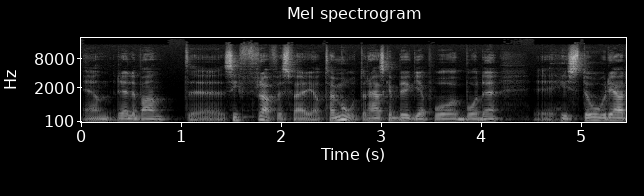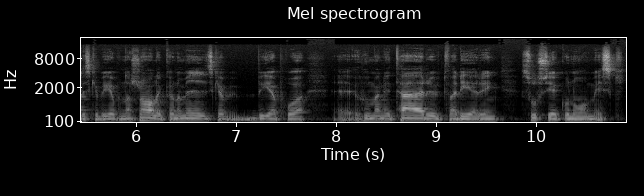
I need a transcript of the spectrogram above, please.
en relevant eh, siffra för Sverige att ta emot. Och det här ska bygga på både eh, historia, det ska bygga på nationalekonomi, det ska bygga på eh, humanitär utvärdering, socioekonomisk.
